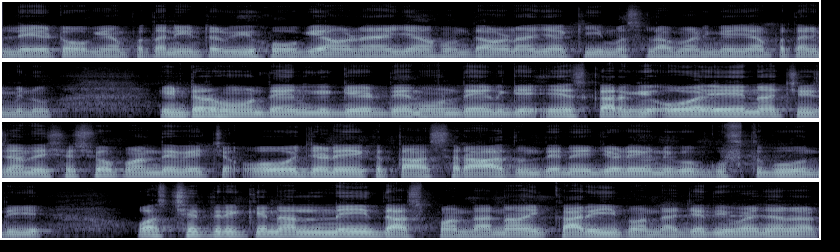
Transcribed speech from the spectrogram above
ਲੇਟ ਹੋ ਗਿਆ, ਪਤਾ ਨਹੀਂ ਇੰਟਰਵਿਊ ਹੋ ਗਿਆ ਹੋਣਾ ਜਾਂ ਹੁੰਦਾ ਹੋਣਾ ਜਾਂ ਕੀ ਮਸਲਾ ਬਣ ਗਿਆ ਜਾਂ ਪਤਾ ਨਹੀਂ ਮੈਨੂੰ ਇੰਟਰ ਹੋਣ ਦੇਣਗੇ ਗੇਟ ਦੇ ਹੋਣ ਦੇਣਗੇ। ਇਸ ਕਰਕੇ ਉਹ ਇਹਨਾਂ ਚੀਜ਼ਾਂ ਦੇ ਸ਼ਸ਼ੋਪਨ ਦੇ ਵਿੱਚ ਉਹ ਜਿਹੜੇ ਇੱਕ ਤਾਸਰਾਤ ਹੁੰਦੇ ਨੇ, ਜਿਹੜੇ ਉਹਨੇ ਕੋਈ ਗੁਫ਼ਤਗੂ ਹੁੰਦੀ ਹੈ, ਉਹ ਅੱਛੇ ਤਰੀਕੇ ਨਾਲ ਨਹੀਂ ਦੱਸ ਪਾਉਂਦਾ, ਨਾ ਹੀ ਕਰ ਹੀ ਪਾਉਂਦਾ, ਜਿਹਦੀ ਵਜ੍ਹਾ ਨਾਲ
